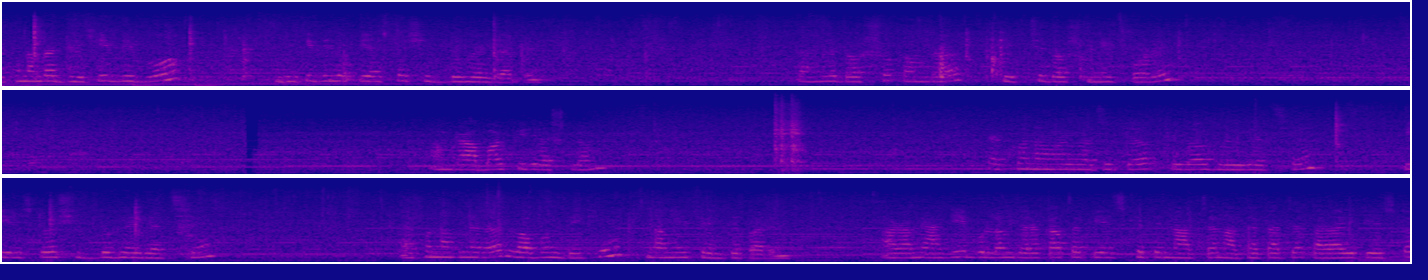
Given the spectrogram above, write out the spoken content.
এখন আমরা ঢেকে দিব। ঢেকে দিলে পেঁয়াজটা সিদ্ধ হয়ে যাবে। তাহলে দর্শক, আমরা ফিরছি দশ মিনিট পরে। আমরা আবার ফিরে আসলাম। এখন আমার ভাজিটা পুরো হয়ে গেছে, পেঁয়াজটাও সিদ্ধ হয়ে গেছে। এখন আপনারা লবণ দেখে নামিয়ে ফেলতে পারেন। আর আমি আগেই বললাম, যারা কাঁচা পেঁয়াজ খেতে না চান, আধা কাঁচা, তারা এই পেঁয়াজটা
